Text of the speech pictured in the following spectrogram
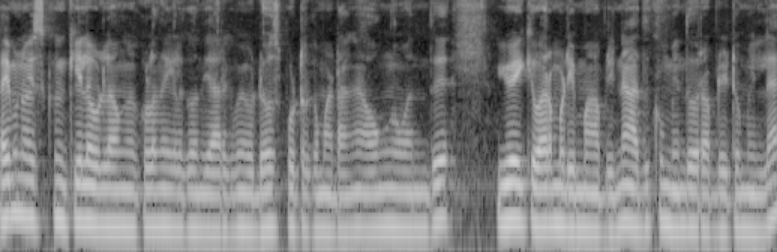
பதிமூணு வயசுக்கும் கீழே உள்ளவங்க குழந்தைகளுக்கு வந்து யாருக்குமே ஒரு டோஸ் போட்டிருக்க மாட்டாங்க. அவங்க வந்து யூஏக்கு வர முடியுமா அப்படின்னா அதுக்கும் எந்த ஒரு அப்டேட்டும் இல்லை.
